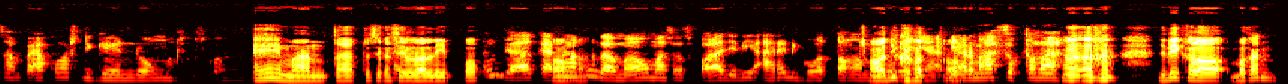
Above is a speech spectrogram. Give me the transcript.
sampai aku harus digendong masuk sekolah. Eh mantap terus dikasih karena, lollipop. Enggak, karena oh, aku nggak mau masuk sekolah jadi akhirnya digotong sama oh, digotong. biar masuk kelas. jadi kalau bahkan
